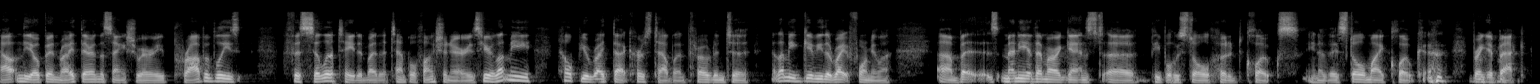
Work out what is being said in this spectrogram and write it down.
out in the open, right there in the sanctuary, probably facilitated by the temple functionaries. Here, let me help you write that curse tablet and throw it into. Let me give you the right formula. Um, but many of them are against uh, people who stole hooded cloaks. You know, they stole my cloak, bring it mm-hmm. back.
